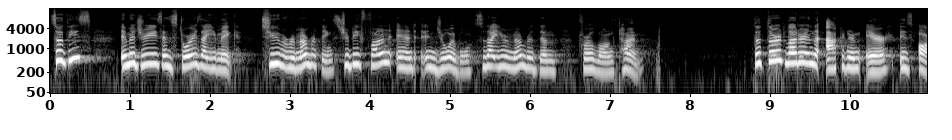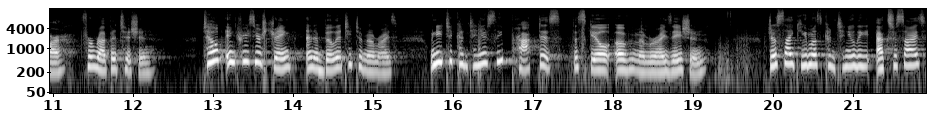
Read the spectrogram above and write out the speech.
So these imageries and stories that you make to remember things should be fun and enjoyable so that you remember them for a long time. The third letter in the acronym AIR is R for repetition. To help increase your strength and ability to memorize, we need to continuously practice the skill of memorization. Just like you must continually exercise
